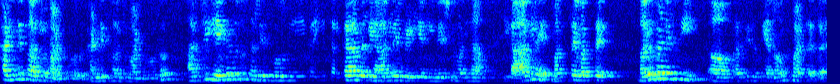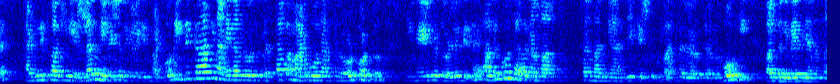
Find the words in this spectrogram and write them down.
ಖಂಡಿತವಾಗ್ಲೂ ಮಾಡಬಹುದು ಖಂಡಿತವಾಗ್ಲೂ ಮಾಡಬಹುದು ಅರ್ಜಿ ಹೇಗಾದರೂ ಸಲ್ಲಿಸಬಹುದು ಸರ್ಕಾರದಲ್ಲಿ ಆಗ್ಲೇ ಬೆಳೆಯ ನಿವೇಶನವನ್ನ ಈಗಾಗ್ಲೇ ಮತ್ತೆ ಮತ್ತೆ ಮರುಗಣಿಸಿ ಪ್ರತಿ ಸತಿ ಅನೌನ್ಸ್ ಮಾಡ್ತಾ ಇದ್ದಾರೆ. ಖಂಡಿತವಾಗ್ಲೂ ಎಲ್ಲರೂ ನಿವೇಶನಗಳಿಗೆ ಇದು ಮಾಡ್ಬೋದು. ಇದಕ್ಕಾಗಿ ನಾವೇನಾದ್ರೂ ಒಂದು ಪ್ರಸ್ತಾಪ ಮಾಡ್ಬೋದಾ ಅಂತ ನೋಡ್ಕೊಂಡು ನೀವು ಹೇಳಿರೋದು ಒಳ್ಳೇದಿದೆ. ಅದಕ್ಕೂ ಸಹ ನಮ್ಮ ಸನ್ಮಾನ್ಯ ಡಿ ಕೆ ಶಿವಕುಮಾರ್ ಸರ್ ಅವರ ಹೋಗಿ ಒಂದು ನಿವೇದನೆಯನ್ನ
